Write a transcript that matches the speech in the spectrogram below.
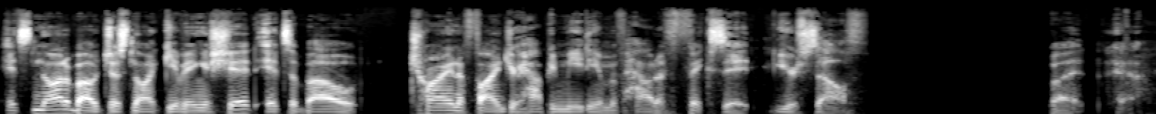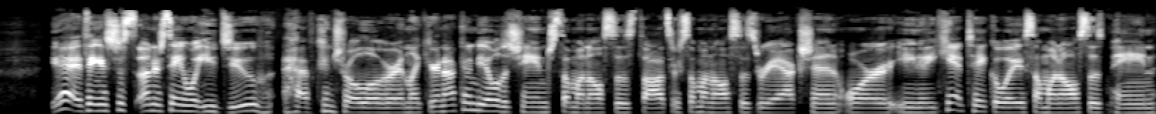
it's not about just not giving a shit. It's about trying to find your happy medium of how to fix it yourself. But yeah. Yeah, I think it's just understanding what you do have control over. And like, you're not going to be able to change someone else's thoughts or someone else's reaction, or, you know, you can't take away someone else's pain,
